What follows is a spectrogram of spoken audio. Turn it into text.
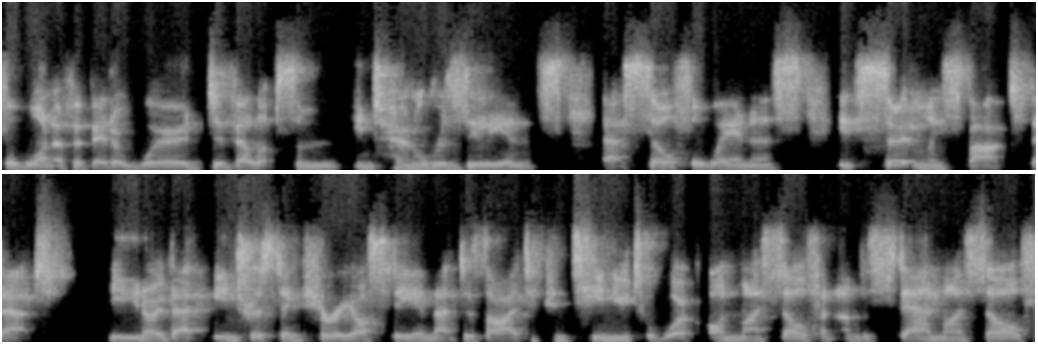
for want of a better word, develop some internal resilience, that self awareness. It certainly sparked that you know that interest and curiosity and that desire to continue to work on myself and understand myself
